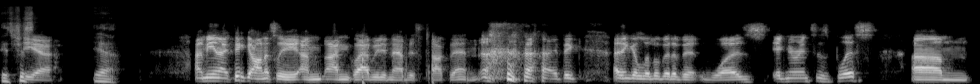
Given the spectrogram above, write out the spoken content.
it's just yeah yeah I mean, I think honestly, I'm I'm glad we didn't have this talk then. I think I think a little bit of it was ignorance is bliss. Um,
